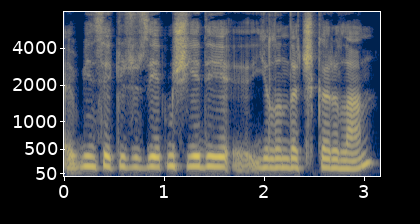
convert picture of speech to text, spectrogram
1877 yılında çıkarılan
